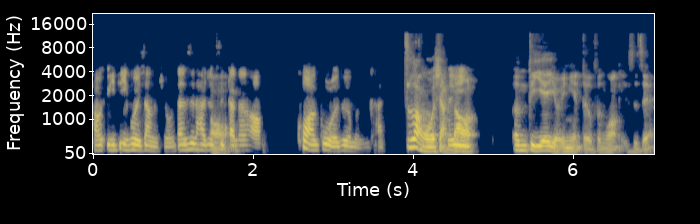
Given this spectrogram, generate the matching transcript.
防一定会上修，但是他就是刚刚好跨过了这个门槛。这让我想到 NBA 有一年得分王也是这样，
